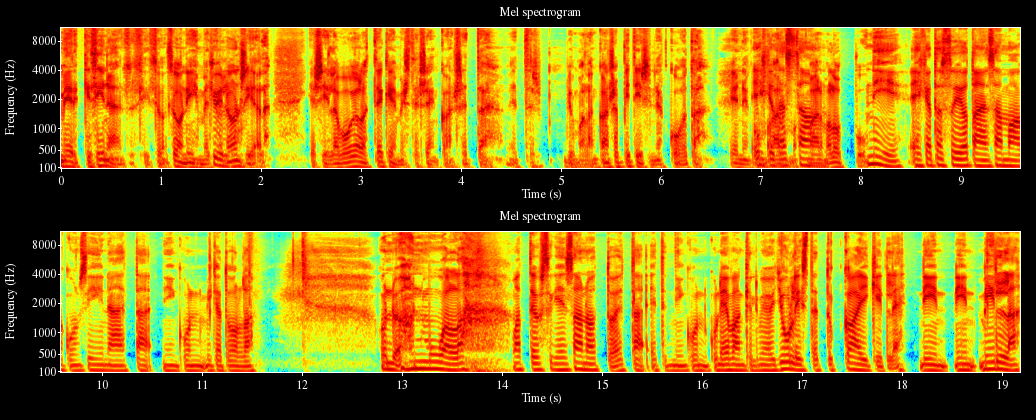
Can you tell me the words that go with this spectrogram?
merkki sinänsä. Siis se on, se on ihme, että on siellä. Ja sillä voi olla tekemistä sen kanssa, että, että Jumalan kanssa piti sinne koota ennen kuin ehkä maailma, tässä on, maailma loppuu. Niin, ehkä tässä on jotain samaa kuin siinä, että niin kuin mikä tuolla – on, on muualla Matteussakin sanottu, että, että niin kun, kun evankeliumi on julistettu kaikille, niin, niin millä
